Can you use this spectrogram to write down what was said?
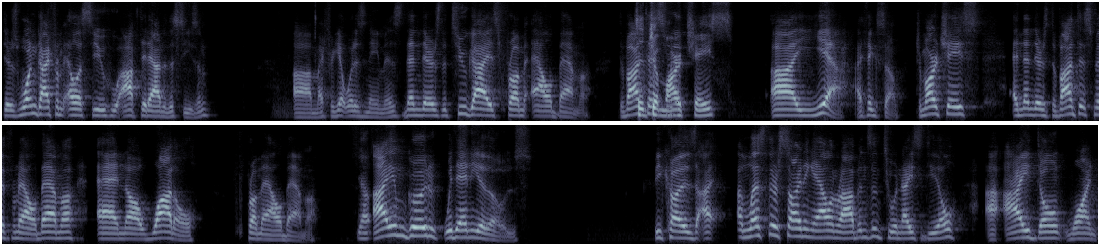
there's one guy from LSU who opted out of the season. Um, I forget what his name is. Then there's the two guys from Alabama. DeVonta Ja'Marr Smith- Chase. Uh, yeah, I think so. Ja'Marr Chase, and then there's Devonta Smith from Alabama and uh, Waddle from Alabama. Yep. I am good with any of those because I, unless they're signing Allen Robinson to a nice deal, I, I don't want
